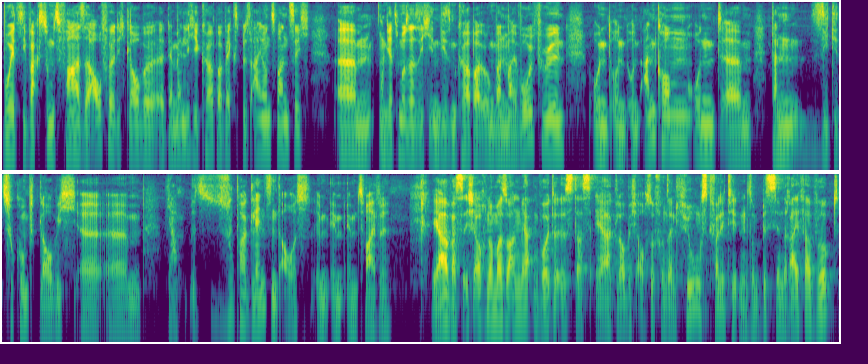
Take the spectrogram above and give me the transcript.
wo jetzt die Wachstumsphase aufhört. Ich glaube, äh, der männliche Körper wächst bis 21 ähm, und jetzt muss er sich in diesem Körper irgendwann mal wohlfühlen und, und, und ankommen und ähm, dann sieht die Zukunft, glaube ich, äh, ähm, ja, super glänzend aus im, im, im Zweifel. Ja, was ich auch nochmal so anmerken wollte, ist, dass er, glaube ich, auch so von seinen Führungsqualitäten so ein bisschen reifer wirkt.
